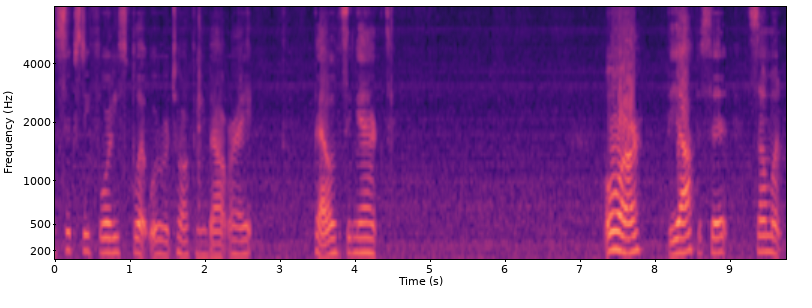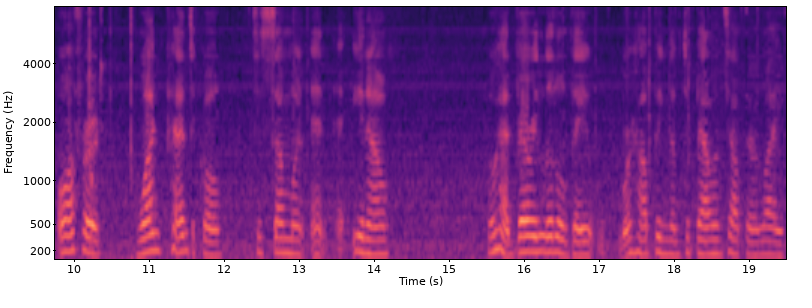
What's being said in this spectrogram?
60 40 split we were talking about, right? Balancing act. Or the opposite, someone offered one pentacle to someone and you know who had very little they were helping them to balance out their life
